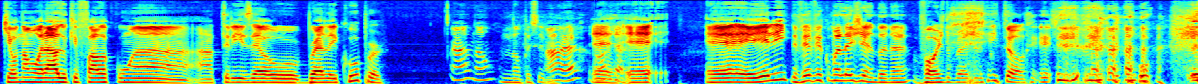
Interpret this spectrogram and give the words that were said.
que é o namorado que fala com a, a atriz, é o Bradley Cooper? Ah, não. Não percebi. Ah, é? Olha. É, é, é ele. Devia vir com uma legenda, né? Voz do Bradley. Então, o- eu,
